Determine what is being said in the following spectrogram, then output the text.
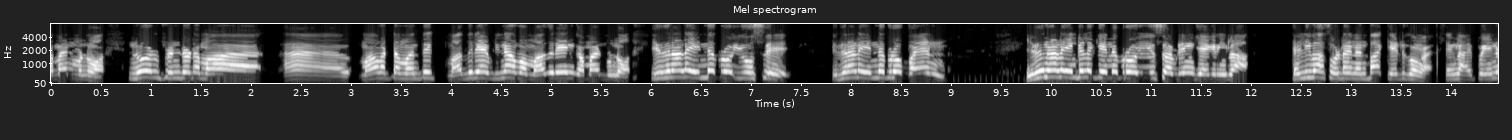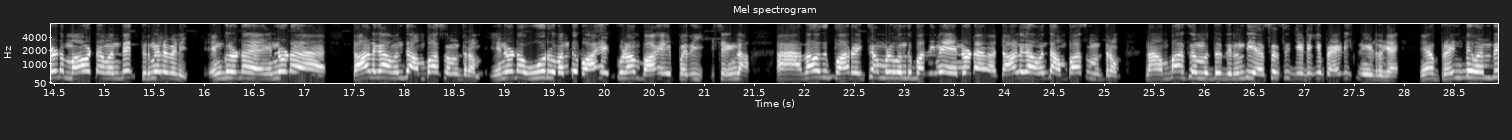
கமெண்ட் பண்ணுவான். இன்னொரு ஃப்ரெண்டோட மா ஆஹ் மாவட்டம் வந்து மதுரை அப்படின்னா அவன் மதுரைன்னு கமெண்ட் பண்ணுவான். இதனால என்ன ப்ரோ யூஸு இதனால என்ன ப்ரோ பயன்? இதனால எங்களுக்கு என்ன ப்ரோ யூஸ் அப்படின்னு கேட்குறீங்களா தெளிவாக சொல்கிறேன் நண்பா கேட்டுக்கோங்க. சரிங்களா? இப்போ என்னோட மாவட்டம் வந்து திருநெல்வேலி. எங்களோட என்னோட தாலுகா வந்து அம்பாசமுத்திரம். என்னோட ஊர் வந்து வாகைக்குளம் வாகைப்பதி. சரிங்களா? அதாவது ஃபார் எக்ஸாம்பிள் வந்து பார்த்தீங்கன்னா என்னோட தாலுகா வந்து அம்பாசமுத்திரம். நான் அம்பாசமுத்திரத்துலேருந்து எஸ்எஸ்சி ஜிடிக்கு ப்ராக்டிஸ் பண்ணிட்டு இருக்கேன் என் ஃப்ரெண்டு வந்து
